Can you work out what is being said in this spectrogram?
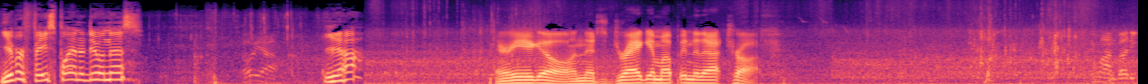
You ever face planted doing this? Oh yeah. Yeah? There you go. And let's drag him up into that trough. Come on, buddy.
